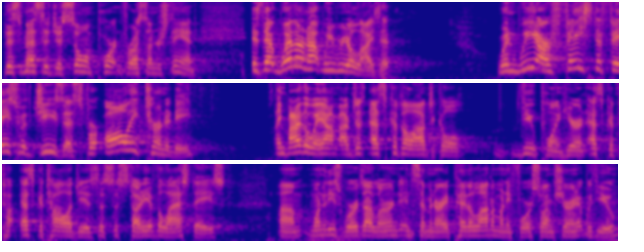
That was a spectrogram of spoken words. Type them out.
this message is so important for us to understand is that whether or not we realize it, when we are face to face with Jesus for all eternity, and by the way, I'm, I'm just eschatological viewpoint here, and eschatology is just a study of the last days. Um, one of these words I learned in seminary, paid a lot of money for, so I'm sharing it with you.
